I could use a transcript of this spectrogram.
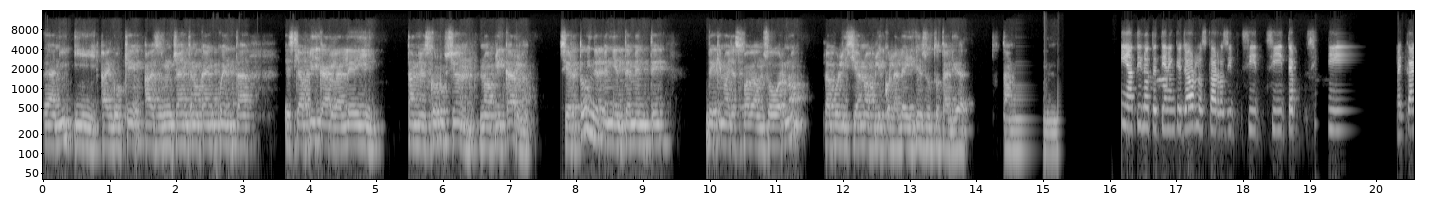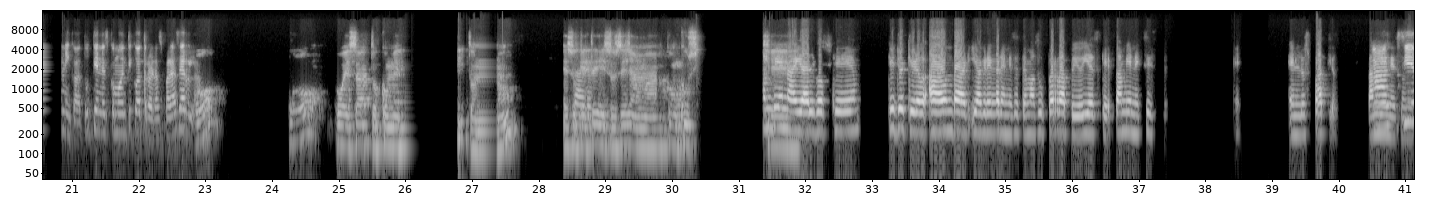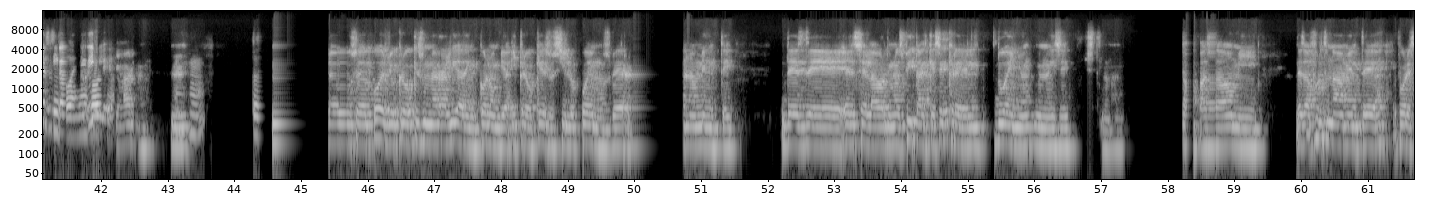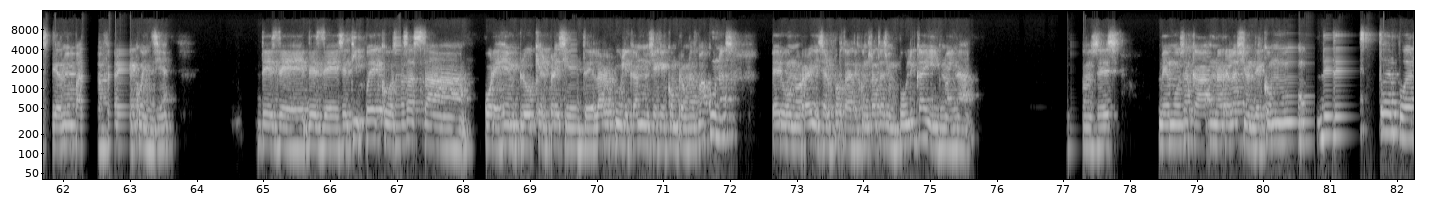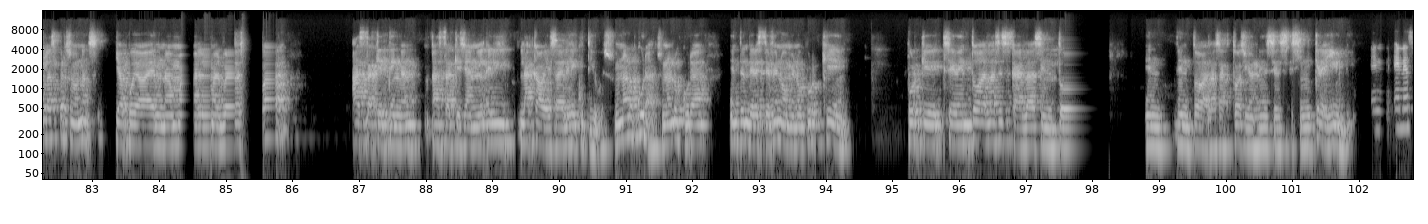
Dani, y algo que a veces mucha gente no cae en cuenta es que aplicar la ley también es corrupción, no aplicarla, ¿cierto? Independientemente de que no hayas pagado un soborno, la policía no aplicó la ley en su totalidad. Y a ti no te tienen que llevar los carros si, si, si, te, si mecánica, tú tienes como 24 horas para hacerla. O, o, o exacto, cometo, ¿no? Eso que te hizo se llama concusión. También hay algo que, que yo quiero ahondar y agregar en ese tema súper rápido y es que también existe en los patios. También ah, es un tipo de negocio. Claro. Mm. El uso de poder yo creo que es una realidad en Colombia y creo que eso sí lo podemos ver claramente desde el celador de un hospital que se cree el dueño y uno dice, este ha pasado a mí, desafortunadamente, por días me pasa frecuencia, desde, desde ese tipo de cosas hasta, por ejemplo, que el presidente de la República anuncia que compra unas vacunas, pero uno revisa el portal de contratación pública y no hay nada. Entonces, vemos acá una relación de cómo desde esto de poder las personas ya puede haber una mal, malversación hasta que tengan, hasta que sean la cabeza del Ejecutivo. Es una locura, es una locura entender este fenómeno porque, porque se ven todas las escalas, en, en, en todas las actuaciones, es, increíble. En, en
